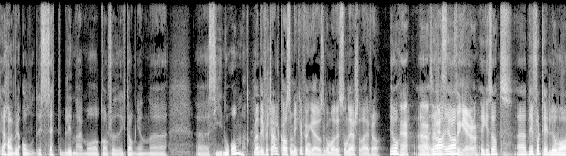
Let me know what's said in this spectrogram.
det har jeg vel aldri sett Blindheim og Carl Fredrik Tangen eh, eh, si noe om. Men de forteller hva som ikke fungerer, og så kan man resonnere seg derifra. Jo, Ja, eh, altså, ja, resten ja. fungerer, da. Ikke sant? Eh, De forteller jo hva,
